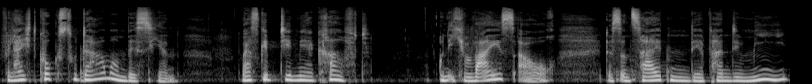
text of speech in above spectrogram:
Vielleicht guckst du da mal ein bisschen. Was gibt dir mehr Kraft? Und ich weiß auch, dass in Zeiten der Pandemie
